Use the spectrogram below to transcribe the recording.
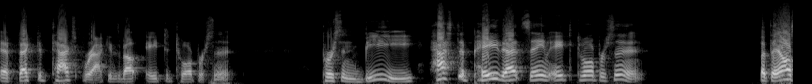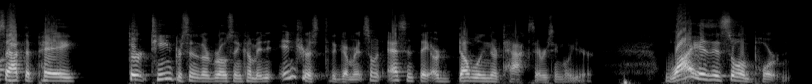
effective tax bracket is about 8 to 12%. Person B has to pay that same 8 to 12%, but they also have to pay 13% of their gross income in interest to the government. So in essence, they are doubling their tax every single year. Why is this so important?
